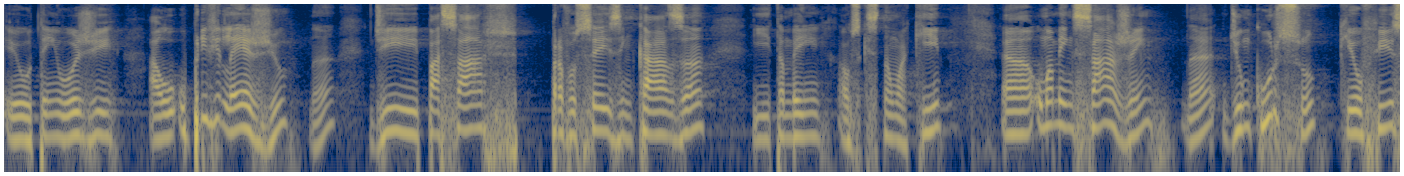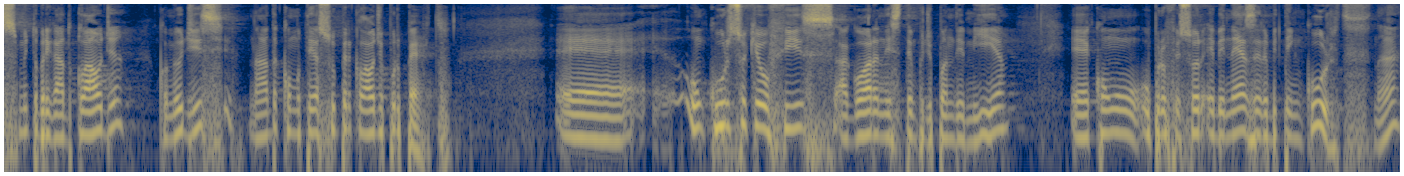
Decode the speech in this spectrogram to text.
eu tenho hoje o privilégio né, de passar para vocês em casa e também aos que estão aqui uh, uma mensagem né, de um curso que eu fiz, muito obrigado, Cláudia. Como eu disse, nada como ter a Super Cláudia por perto. É, um curso que eu fiz agora nesse tempo de pandemia é, com o professor Ebenezer Bittencourt. Né?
